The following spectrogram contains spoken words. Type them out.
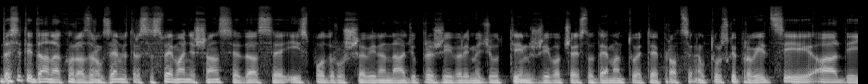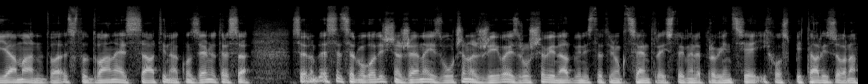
Deseti dan nakon razornog zemljotresa sve manje šanse da se ispod ruševina nađu preživeli, međutim život često demantuje te procene. U turskoj provinciji Adi Yaman 212 sati nakon zemljotresa 77-godišnja žena izvučena živa iz ruševina administrativnog centra istoimene provincije i hospitalizovana.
